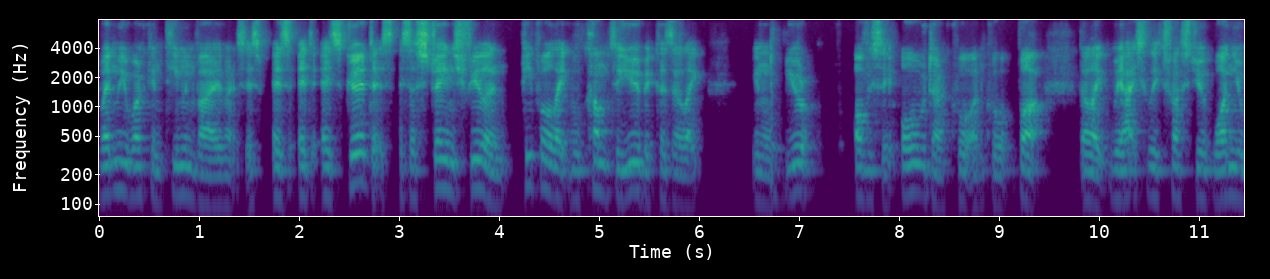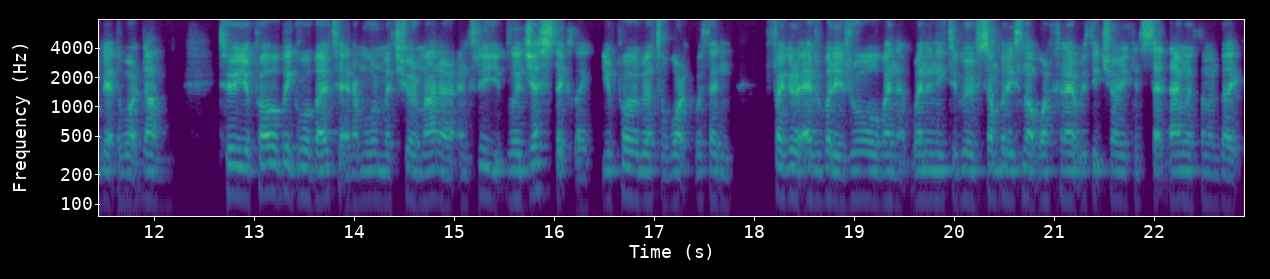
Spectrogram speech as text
when we work in team environments, it's, it's, it, it's good. It's, it's a strange feeling. People like will come to you because they're like, you know, you're obviously older, quote unquote, but they're like, we actually trust you. One, you'll get the work done. Two, you probably go about it in a more mature manner. And three, logistically, you'll probably be able to work within figure out everybody's role when when they need to go. If somebody's not working out with each other, you can sit down with them and be like,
